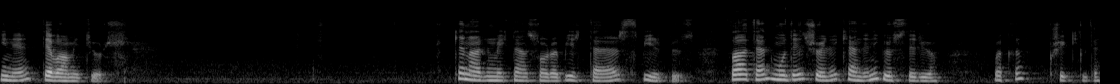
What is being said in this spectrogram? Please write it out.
yine devam ediyoruz. Kenar ilmekten sonra bir ters bir düz. Zaten model şöyle kendini gösteriyor. Bakın bu şekilde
